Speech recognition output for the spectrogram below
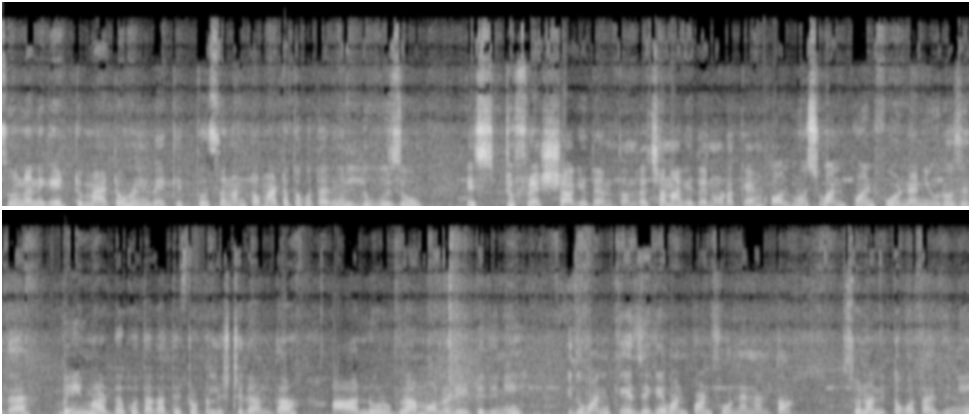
ಸೊ ನನಗೆ ಟೊಮ್ಯಾಟೊ ಹಣ್ಣು ಬೇಕಿತ್ತು. ಸೊ ನಾನು ಟೊಮ್ಯಾಟೊ ತೊಗೋತಾ ಇದ್ದೀನಿ ಲೂಸು ಎಷ್ಟು ಫ್ರೆಶ್ ಆಗಿದೆ ಅಂತಂದ್ರೆ ಚೆನ್ನಾಗಿದೆ ನೋಡಕ್ಕೆ almost one point four nine euros ಇದೆ. ವೆಯ್ ಮಾಡಿದಾಗ ಗೊತ್ತಾಗತ್ತೆ ಟೋಟಲ್ ಎಷ್ಟಿದೆ ಅಂತ. ಆರ್ನೂರು ಗ್ರಾಮ್ ಆಲ್ರೆಡಿ ಇಟ್ಟಿದ್ದೀನಿ. ಇದು ಒನ್ ಕೆ ಜಿಗೆ ಒನ್ ಪಾಯಿಂಟ್ ಫೋರ್ ನೈನ್ ಅಂತ. ಸೊ ನಾನು ಇದು ತೊಗೋತಾ ಇದ್ದೀನಿ.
